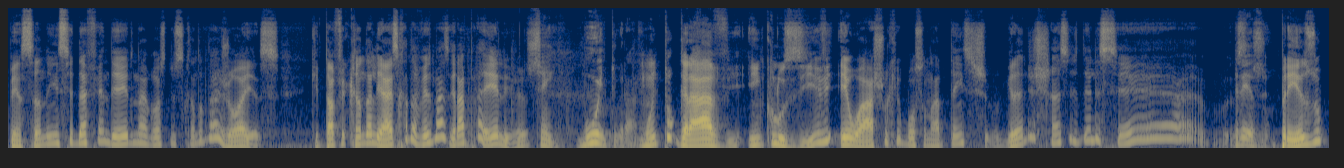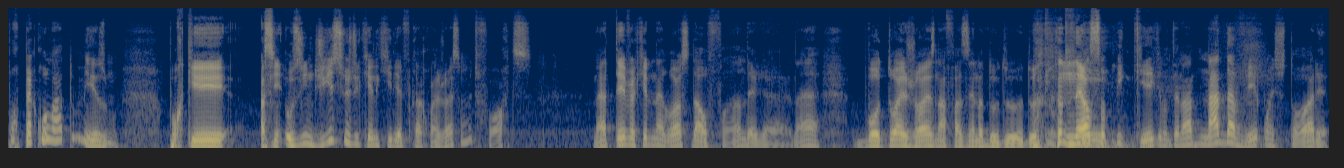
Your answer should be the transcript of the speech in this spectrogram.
pensando em se defender do negócio do escândalo das joias. Que tá ficando, aliás, cada vez mais grave pra ele, viu? Sim, muito grave. Muito grave. Inclusive, eu acho que o Bolsonaro tem grandes chances dele ser eh, Preso. preso por peculato mesmo. Porque, assim, os indícios de que ele queria ficar com as joias são muito fortes. Né? Teve aquele negócio da alfândega, né? Botou as joias na fazenda do, do- do Nelson Piquet, que não tem nada, nada a ver com a história.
